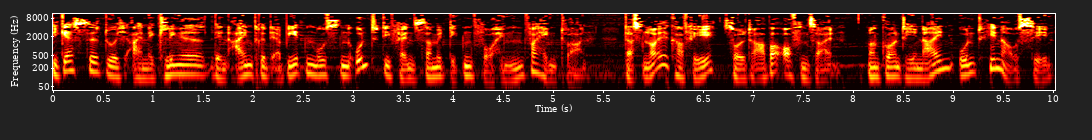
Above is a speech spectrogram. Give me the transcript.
die Gäste durch eine Klingel den Eintritt erbeten mussten und die Fenster mit dicken Vorhängen verhängt waren. Das neue Café sollte aber offen sein. Man konnte hinein und hinaussehen.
